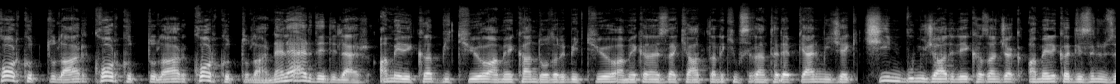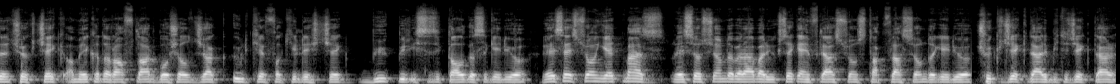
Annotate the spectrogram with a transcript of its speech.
Korkuttular, korkuttular, korkuttular. Neler dediler? Amerika bitiyor, Amerikan doları bitiyor, Amerikan hazine kağıtlarına kimseden talep gelmeyecek. Çin bu mücadeleyi kazanacak, Amerika dizinin üzerine çökecek, Amerika'da raflar boşalacak, ülke fakirleşecek, büyük bir işsizlik dalgası geliyor. Resesyon yetmez. Resesyonla beraber yüksek enflasyon, stagflasyon da geliyor. Çökecekler, bitecekler.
